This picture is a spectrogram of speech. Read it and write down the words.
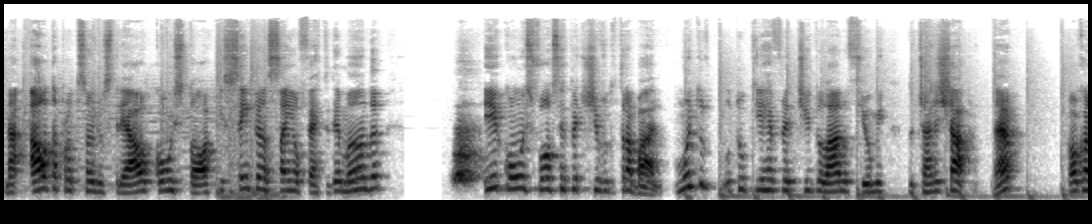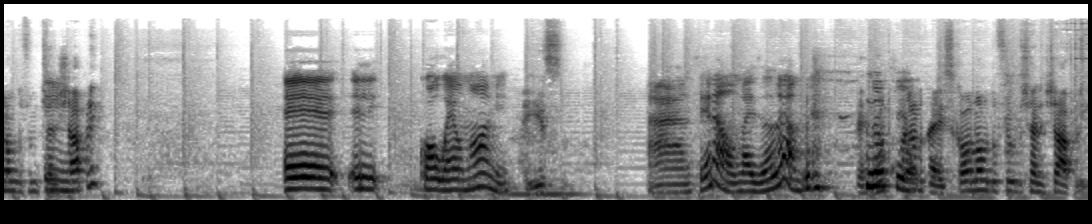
na alta produção industrial com estoque, sem pensar em oferta e demanda, e com o esforço repetitivo do trabalho. Muito do que é refletido lá no filme do Charlie Chaplin, né? Qual é o nome do filme do Charlie. Chaplin? É, ele, qual é o nome? É isso. Ah, não sei não, mas eu lembro. Pergunta filme. 10. Qual é o nome do filme do Charlie Chaplin?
